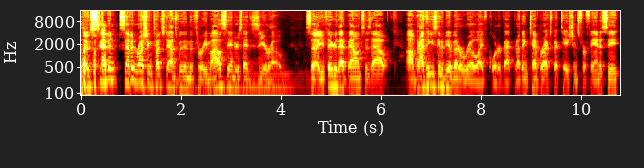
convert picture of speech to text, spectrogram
so seven seven rushing touchdowns within the three. Miles Sanders had zero. So you figure that balances out. Um, but I think he's going to be a better real life quarterback. But I think temper expectations for fantasy.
